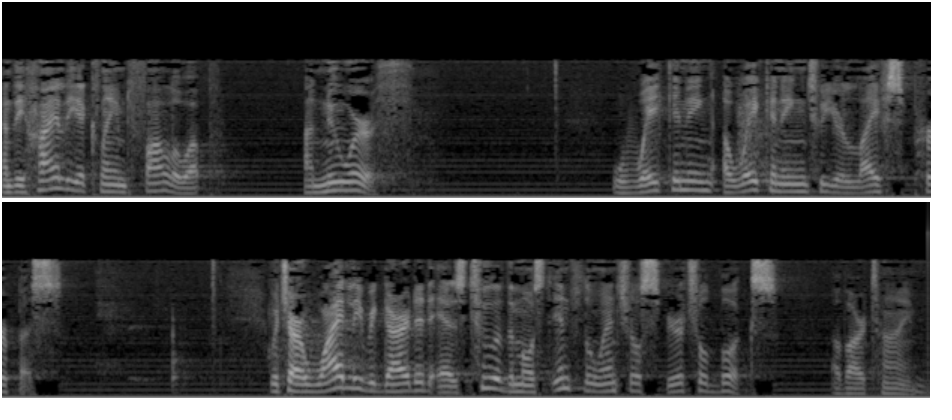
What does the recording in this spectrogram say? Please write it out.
and the highly acclaimed follow up, A New Earth, Awakening, Awakening to Your Life's Purpose which are widely regarded as two of the most influential spiritual books of our time.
